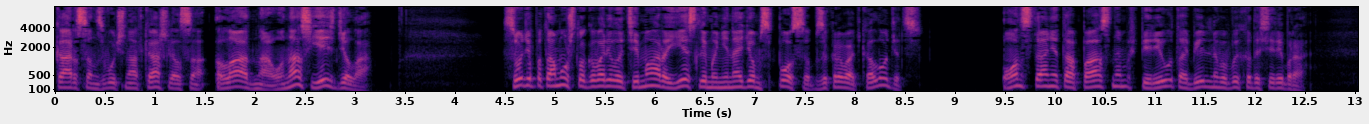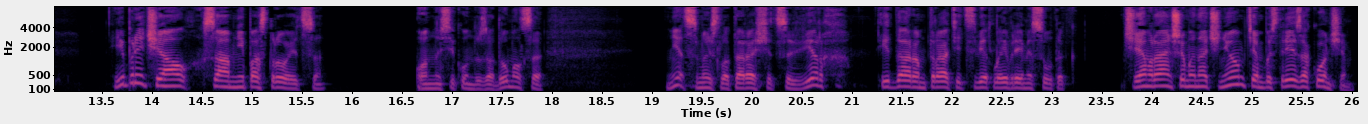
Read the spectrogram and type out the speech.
Карсон звучно откашлялся. «Ладно, у нас есть дела. Судя по тому, что говорила Тимара, если мы не найдем способ закрывать колодец, он станет опасным в период обильного выхода серебра. И причал сам не построится». Он на секунду задумался. «Нет смысла таращиться вверх и даром тратить светлое время суток. Чем раньше мы начнем, тем быстрее закончим.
